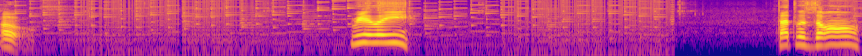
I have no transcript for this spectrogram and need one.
Oh. Really? That was all?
